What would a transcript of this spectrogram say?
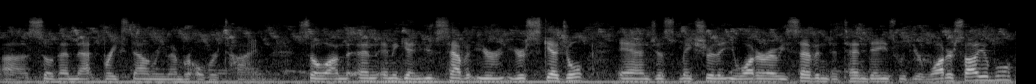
Uh, so then that breaks down, remember, over time. So on the, and, and again, you just have it, your, your schedule and just make sure that you water every seven to 10 days with your water soluble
